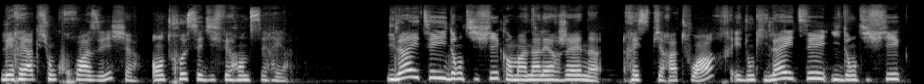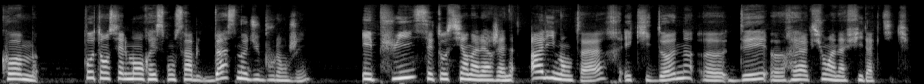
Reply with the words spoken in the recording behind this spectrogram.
les réactions croisées entre ces différentes céréales. Il a été identifié comme un allergène respiratoire et donc il a été identifié comme potentiellement responsable d'asthme du boulanger. Et puis, c'est aussi un allergène alimentaire et qui donne euh, des euh, réactions anaphylactiques.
